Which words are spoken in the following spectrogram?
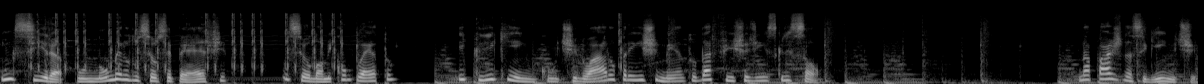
insira o número do seu CPF, o seu nome completo e clique em Continuar o preenchimento da ficha de inscrição. Na página seguinte,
